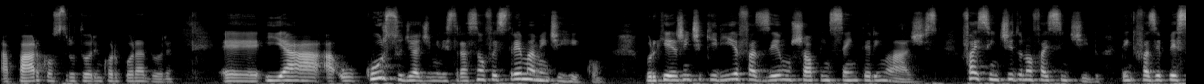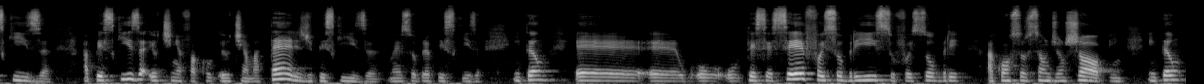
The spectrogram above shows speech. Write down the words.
a Par Construtora Incorporadora. É, e a, a, o curso de administração foi extremamente rico, porque a gente queria fazer um shopping center em Lages. Faz sentido ou não faz sentido? Tem que fazer pesquisa. A pesquisa, eu tinha, facu eu tinha matérias de pesquisa né, sobre a pesquisa. Então, é, é, o, o, TCC foi sobre isso, foi sobre a construção de um shopping. Então,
